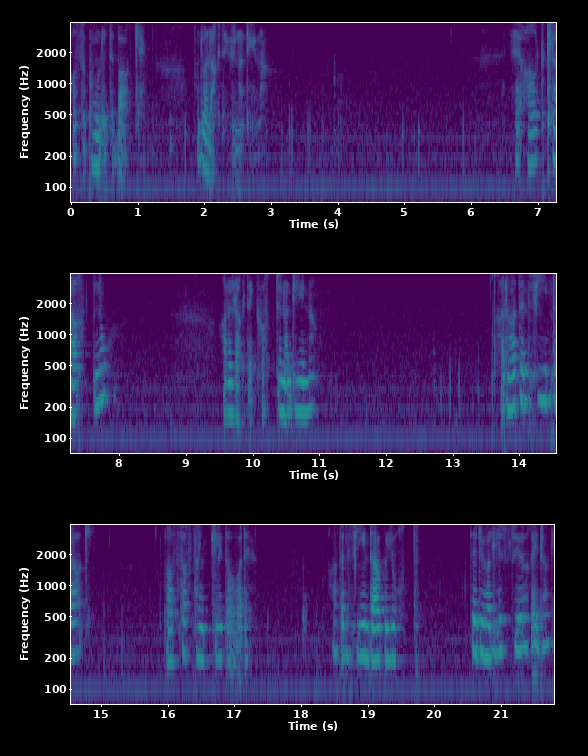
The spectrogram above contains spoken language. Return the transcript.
og så kommer du tilbake når du har lagt deg under dyna. Er alt klart nå? Har du lagt deg godt under dyna? Har du hatt en fin dag? La oss først tenke litt over det. Hatt en fin dag og gjort det du hadde lyst til å gjøre i dag.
